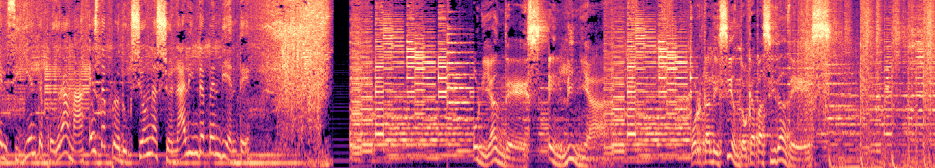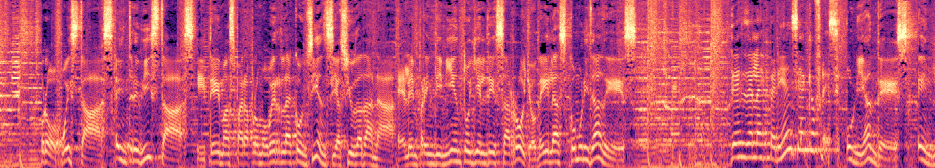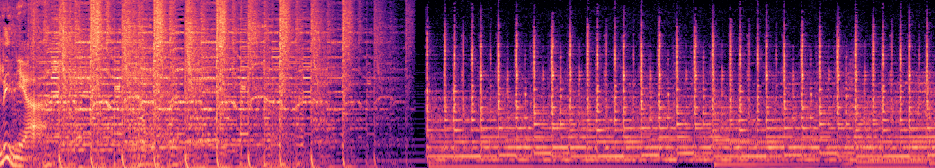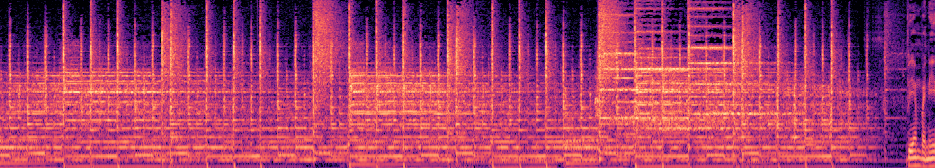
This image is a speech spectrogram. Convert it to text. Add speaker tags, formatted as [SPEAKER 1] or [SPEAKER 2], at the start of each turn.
[SPEAKER 1] El siguiente programa es de producción nacional independiente.
[SPEAKER 2] Uniandes en línea. Fortaleciendo capacidades. Propuestas, entrevistas y temas para promover la conciencia ciudadana, el emprendimiento y el desarrollo de las comunidades.
[SPEAKER 3] Desde la experiencia que ofrece.
[SPEAKER 2] Uniandes en línea.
